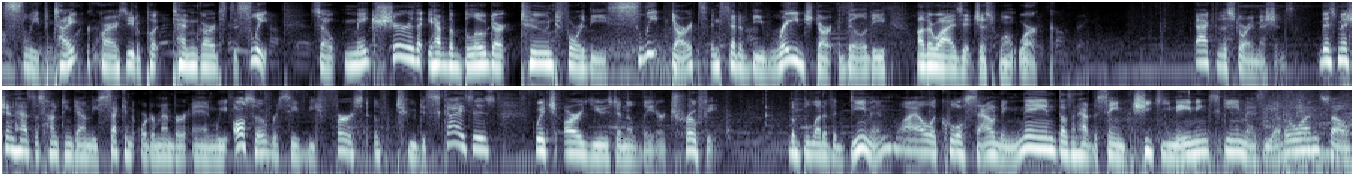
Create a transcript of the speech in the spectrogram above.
Sleep Tight requires you to put 10 guards to sleep. So make sure that you have the blow dart tuned for the sleep darts instead of the rage dart ability, otherwise it just won't work. Back to the story missions. This mission has us hunting down the second order member, and we also receive the first of two disguises, which are used in a later trophy. The Blood of a Demon, while a cool sounding name, doesn't have the same cheeky naming scheme as the other one, so,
